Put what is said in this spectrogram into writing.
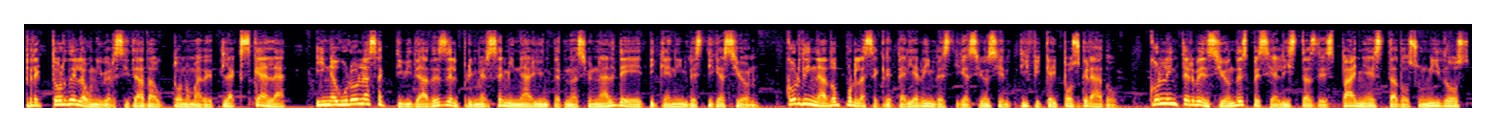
rector de la Universidad Autónoma de Tlaxcala, inauguró las actividades del primer Seminario Internacional de Ética en Investigación, coordinado por la Secretaría de Investigación Científica y Posgrado, con la intervención de especialistas de España, Estados Unidos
